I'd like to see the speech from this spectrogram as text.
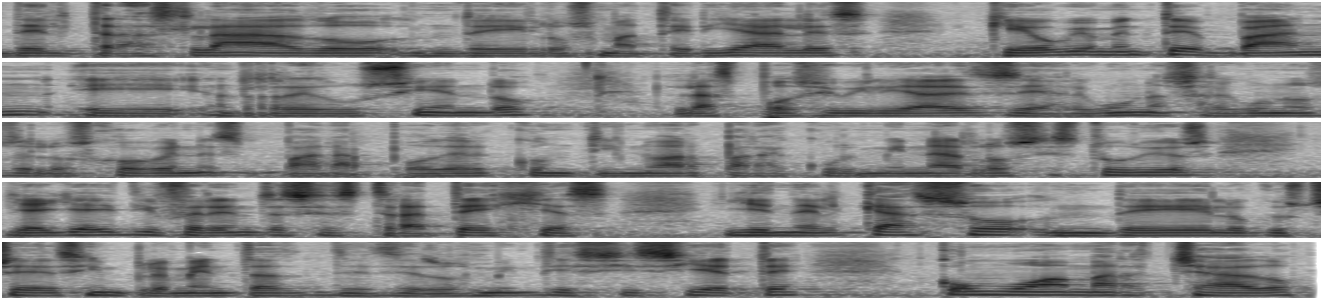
del traslado, de los materiales, que obviamente van eh, reduciendo las posibilidades de algunas, algunos de los jóvenes para poder continuar, para culminar los estudios y ahí hay diferentes estrategias y en el caso de lo que ustedes implementan desde 2017, ¿cómo ha marchado?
